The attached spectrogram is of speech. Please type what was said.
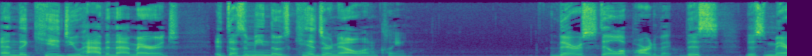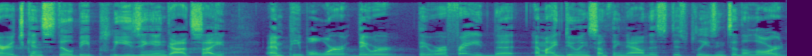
And the kids you have in that marriage, it doesn't mean those kids are now unclean. They're still a part of it. This this marriage can still be pleasing in God's sight. And people were, they were, they were afraid that, am I doing something now that's displeasing to the Lord?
